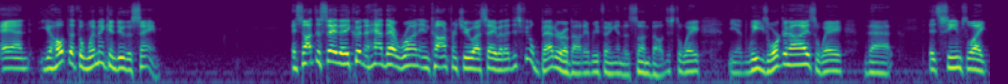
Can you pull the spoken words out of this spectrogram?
and you hope that the women can do the same. It's not to say they couldn't have had that run in Conference USA, but I just feel better about everything in the Sun Belt. Just the way you know, the league's organized, the way that it seems like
